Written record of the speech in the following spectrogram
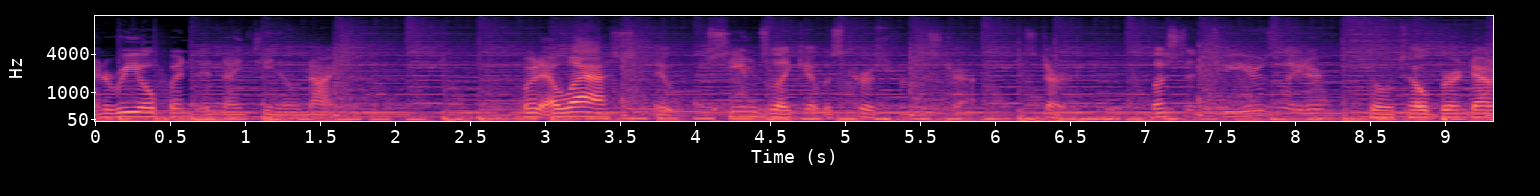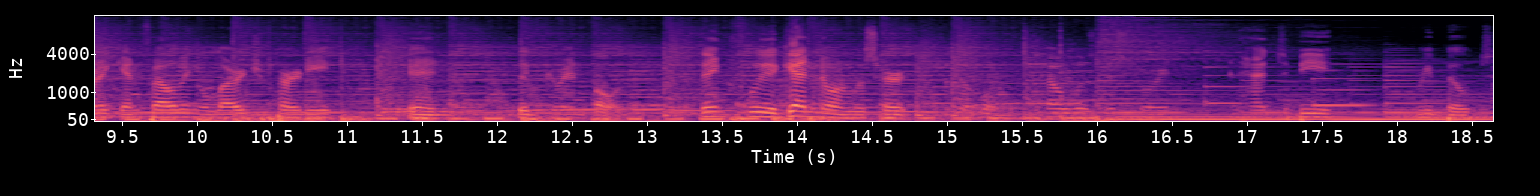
and reopened in 1909. But alas, it seems like it was cursed from the start. Less than two years later, the hotel burned down again following a large party in the Grand Ballroom. Thankfully, again, no one was hurt, but the hotel was destroyed and had to be rebuilt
